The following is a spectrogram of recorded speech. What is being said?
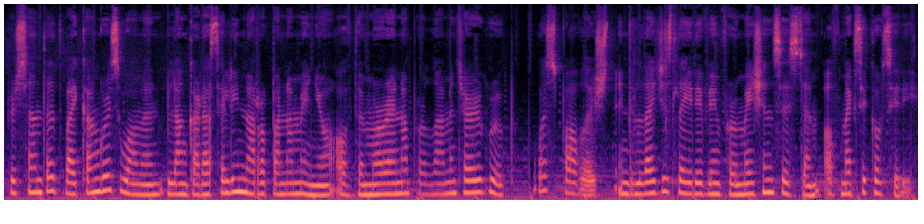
presented by Congresswoman Blanca Araceli Narro Panameño of the Morena Parliamentary Group, was published in the Legislative Information System of Mexico City.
